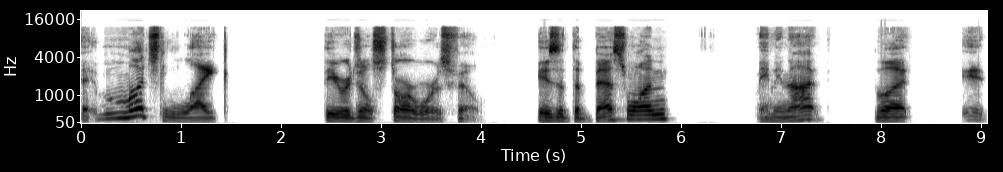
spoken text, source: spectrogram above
eh, much like the original Star Wars film. Is it the best one? Maybe not, but it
